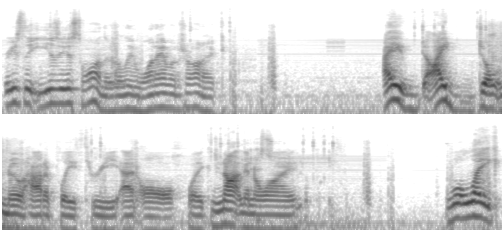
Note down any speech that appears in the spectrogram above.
Three's the easiest one. There's only one animatronic. I I don't know how to play three at all. Like, not gonna lie. Well, like,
